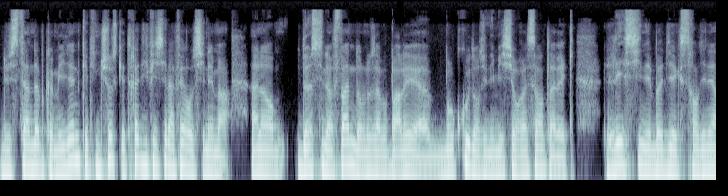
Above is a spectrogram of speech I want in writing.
du stand-up comedian, qui est une chose qui est très difficile à faire au cinéma. Alors, Dustin Hoffman, dont nous avons parlé euh, beaucoup dans une émission récente avec les cinébodies extraordinaires,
